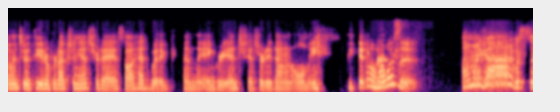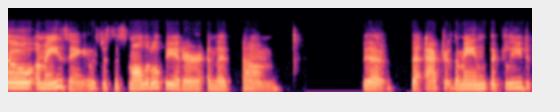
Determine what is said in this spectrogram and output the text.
I went to a theater production yesterday. I saw Hedwig and the Angry Inch yesterday down in Olney. Theater. Oh, how was it? Oh my god it was so amazing. It was just a small little theater and the um the the actor the main the lead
